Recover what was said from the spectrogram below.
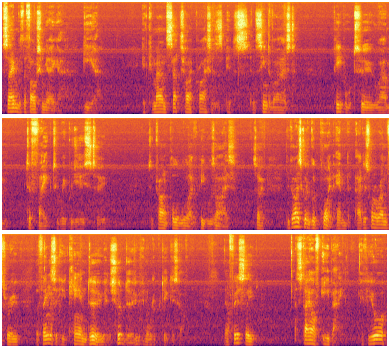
Same with the Fallschirmjäger gear. It commands such high prices, it's incentivized people to um, to fake, to reproduce, to to try and pull the wool over people's eyes. So the guy's got a good point, and I just want to run through the things that you can do and should do in order to protect yourself. Now, firstly, stay off eBay. If you're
